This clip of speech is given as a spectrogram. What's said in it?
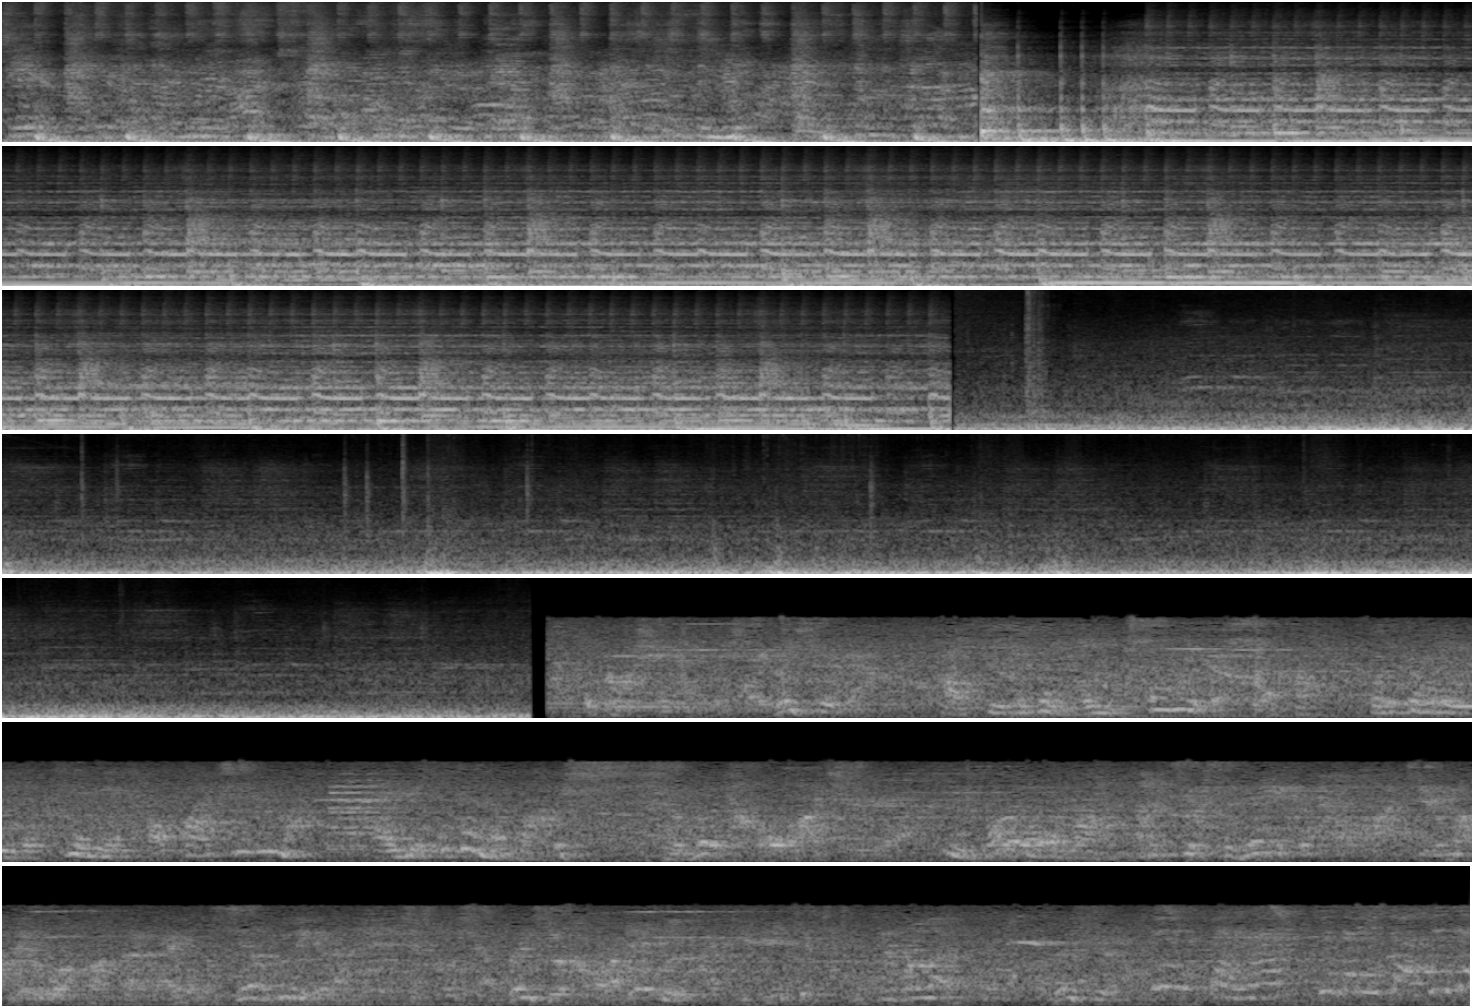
See you. 吧？什么桃花枝啊？你忘了吗？就是那个桃花枝嘛，我放在来宝箱里了。这都什么时候了？你还提这些陈芝麻烂谷的事？奶奶，就在你小心在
